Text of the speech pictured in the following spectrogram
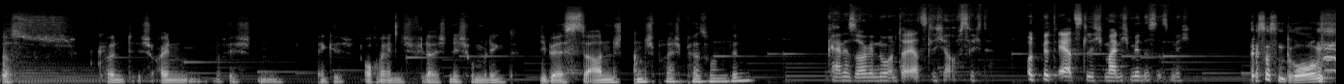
das könnte ich einrichten, denke ich. Auch wenn ich vielleicht nicht unbedingt die beste An Ansprechperson bin. Keine Sorge, nur unter ärztlicher Aufsicht. Und mit ärztlich meine ich mindestens mich. Ist das eine Drohung?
